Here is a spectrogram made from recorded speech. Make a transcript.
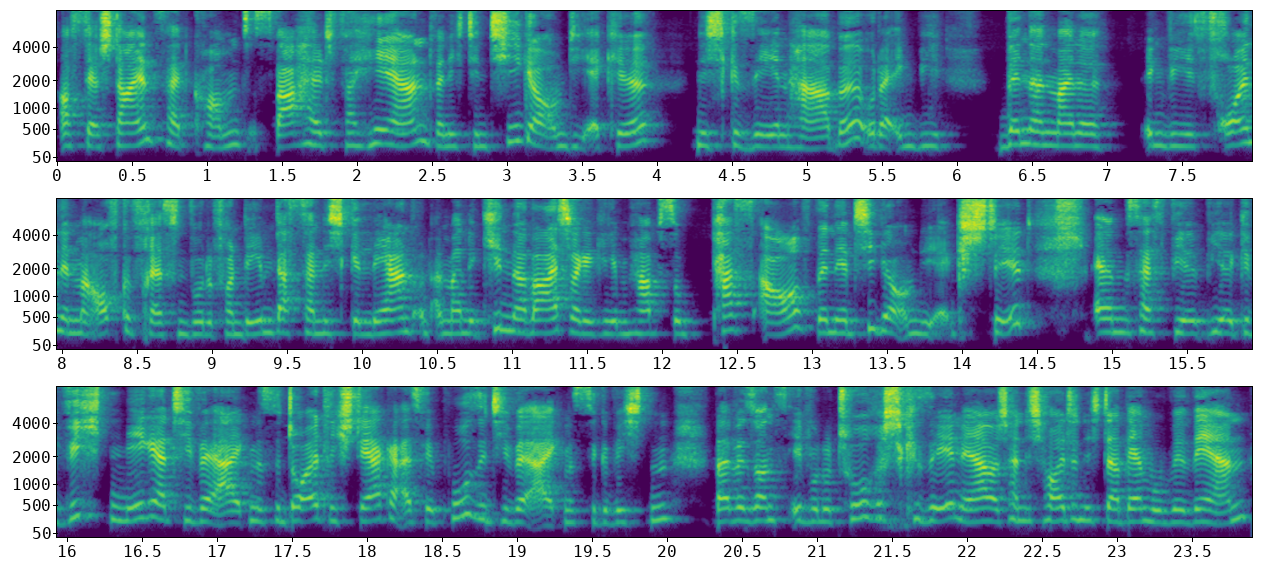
aus der Steinzeit kommt, es war halt verheerend, wenn ich den Tiger um die Ecke nicht gesehen habe oder irgendwie, wenn dann meine irgendwie Freundin mal aufgefressen wurde von dem, das dann nicht gelernt und an meine Kinder weitergegeben habe. So pass auf, wenn der Tiger um die Ecke steht. Ähm, das heißt, wir, wir gewichten negative Ereignisse deutlich stärker, als wir positive Ereignisse gewichten, weil wir sonst evolutorisch gesehen ja wahrscheinlich heute nicht da wären, wo wir wären.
